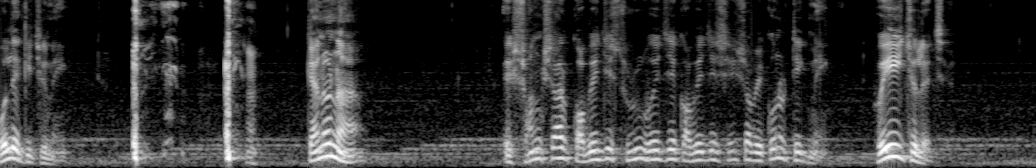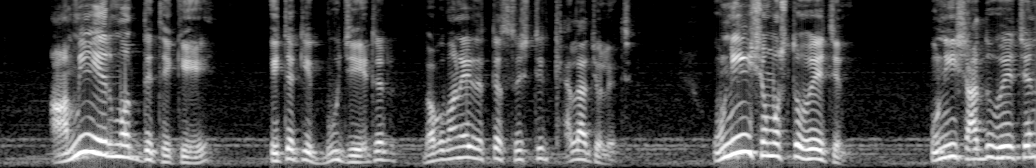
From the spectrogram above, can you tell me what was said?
বলে কিছু নেই। কেননা, এই সংসার কবে যে শুরু হয়েছে, কবে যে শেষ হবে, কোনো ঠিক নেই। হয়েই চলেছে। আমি এর মধ্যে থেকে এটাকে বুঝে, এটার ভগবানের একটা সৃষ্টির খেলা চলেছে। উনি সমস্ত হয়েছেন। উনি সাধু হয়েছেন,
